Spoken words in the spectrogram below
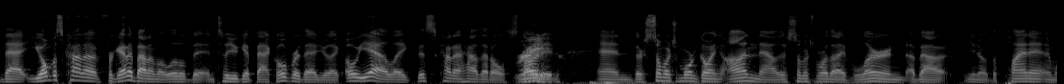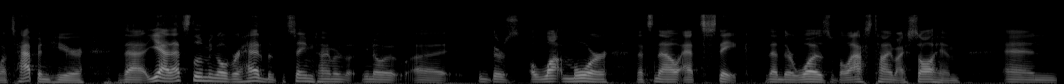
that you almost kind of forget about him a little bit until you get back over there. You're like, oh yeah, like this is kind of how that all started. Right and there's so much more going on now. There's so much more that I've learned about you know the planet and what's happened here. That yeah, that's looming overhead, but at the same time, you know, uh, there's a lot more that's now at stake than there was the last time I saw him, and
